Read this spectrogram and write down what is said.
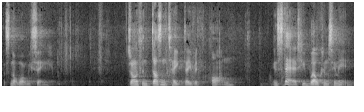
that's not what we see. Jonathan doesn't take David on, instead, he welcomes him in.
